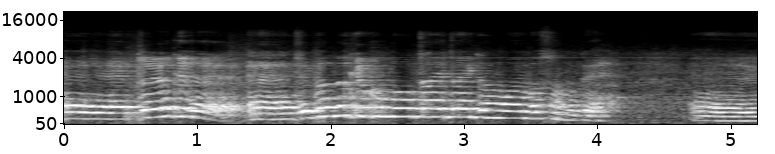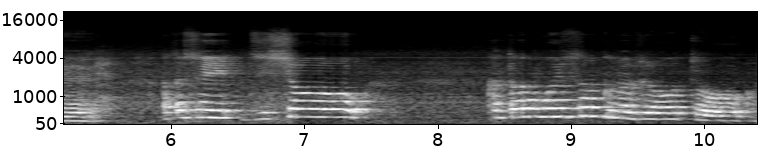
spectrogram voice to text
えーというわけで、えー自分の曲も歌いたいと思いますので、えー私自称片思いソングの女王と、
